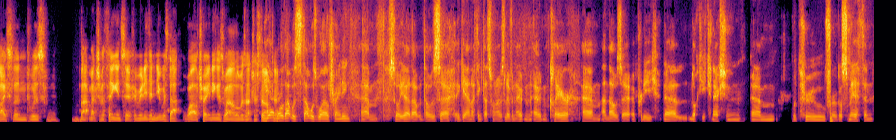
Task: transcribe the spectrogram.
Iceland was that much of a thing in surfing, really, didn't you? Was that while training as well, or was that just after? Yeah, no, that was that was while training. Um, so yeah, that that was uh, again. I think that's when I was living out in out in Clare, um, and that was a, a pretty uh, lucky connection um, through Fergal Smith and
